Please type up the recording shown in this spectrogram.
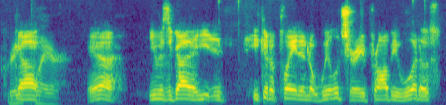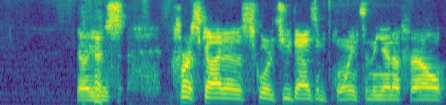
Great Guy. player. Yeah, he was a guy that he, if he could have played in a wheelchair, he probably would have. You know, he was first guy to score 2,000 points in the NFL.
